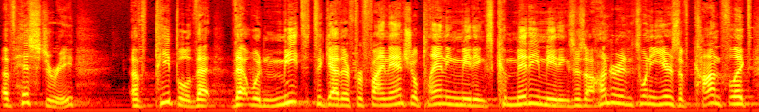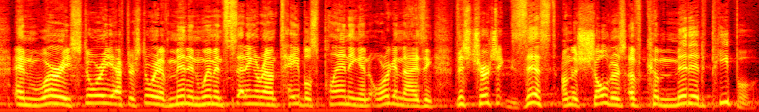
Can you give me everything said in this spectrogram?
of history of people that, that would meet together for financial planning meetings, committee meetings. There's 120 years of conflict and worry, story after story of men and women sitting around tables planning and organizing. This church exists on the shoulders of committed people.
